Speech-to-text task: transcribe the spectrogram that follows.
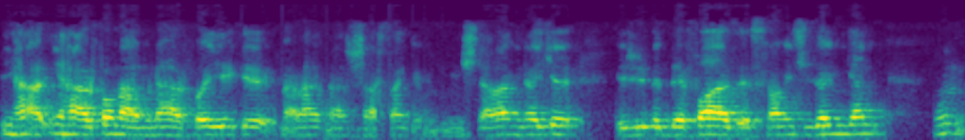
این, هر، این حرفا معمولا حرفاییه که من, من شخصا که میشنوم اینایی که یه جوری به دفاع از اسلام چیزایی میگن اون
